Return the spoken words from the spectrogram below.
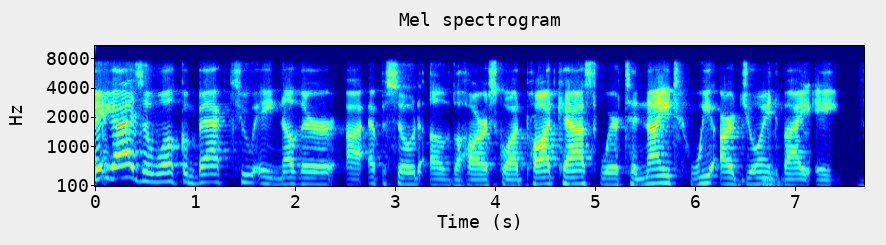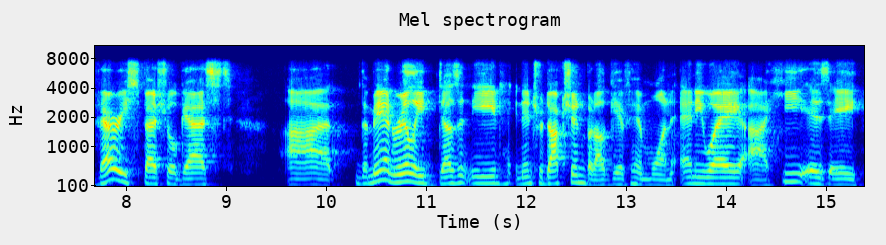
Hey guys, and welcome back to another uh, episode of the Horror Squad podcast. Where tonight we are joined by a very special guest. Uh, the man really doesn't need an introduction, but I'll give him one anyway. Uh, he is a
